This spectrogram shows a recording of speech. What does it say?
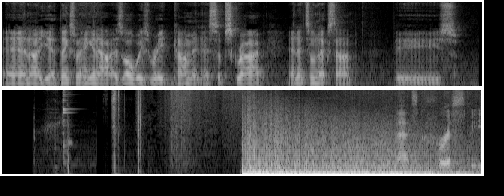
And uh, yeah, thanks for hanging out. As always, rate, comment, and subscribe. And until next time, peace. That's crispy.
